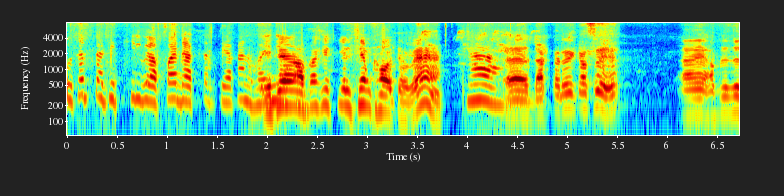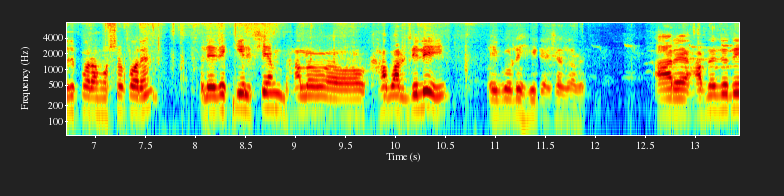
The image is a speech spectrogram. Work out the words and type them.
ওষুধ পাতি খিলবে আপনার ডাক্তার দেখানো হয়নি। এটা আপনাকে ক্যালসিয়াম খাওয়াতে হবে হ্যাঁ? হ্যাঁ। ডাক্তারের কাছে আপনি যদি পরামর্শ করেন তাহলে এটা ক্যালসিয়াম ভালো খাবার দিলেই এই গরুটা হিট এসে যাবে। আর আপনি যদি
